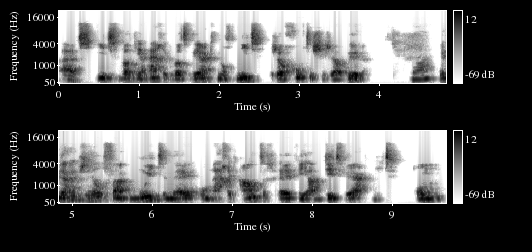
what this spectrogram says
uit. Iets wat je eigenlijk, wat werkt nog niet zo goed als je zou willen. Ja. En daar hebben ze heel vaak moeite mee om eigenlijk aan te geven, ja, dit werkt niet. Om,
